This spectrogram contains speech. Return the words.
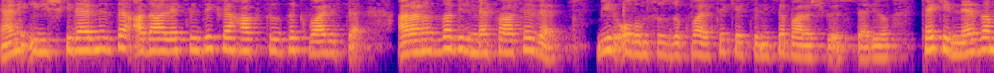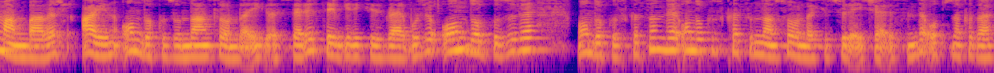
Yani ilişkilerinizde adaletsizlik ve haksızlık var ise aranızda bir mesafe ve bir olumsuzluk var ise kesinlikle barış gösteriyor. Peki ne zaman barış? Ayın 19'undan sonrayı gösterir. Sevgili ikizler burcu 19'u ve 19 Kasım ve 19 Kasım'dan sonraki süre içerisinde 30'una kadar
